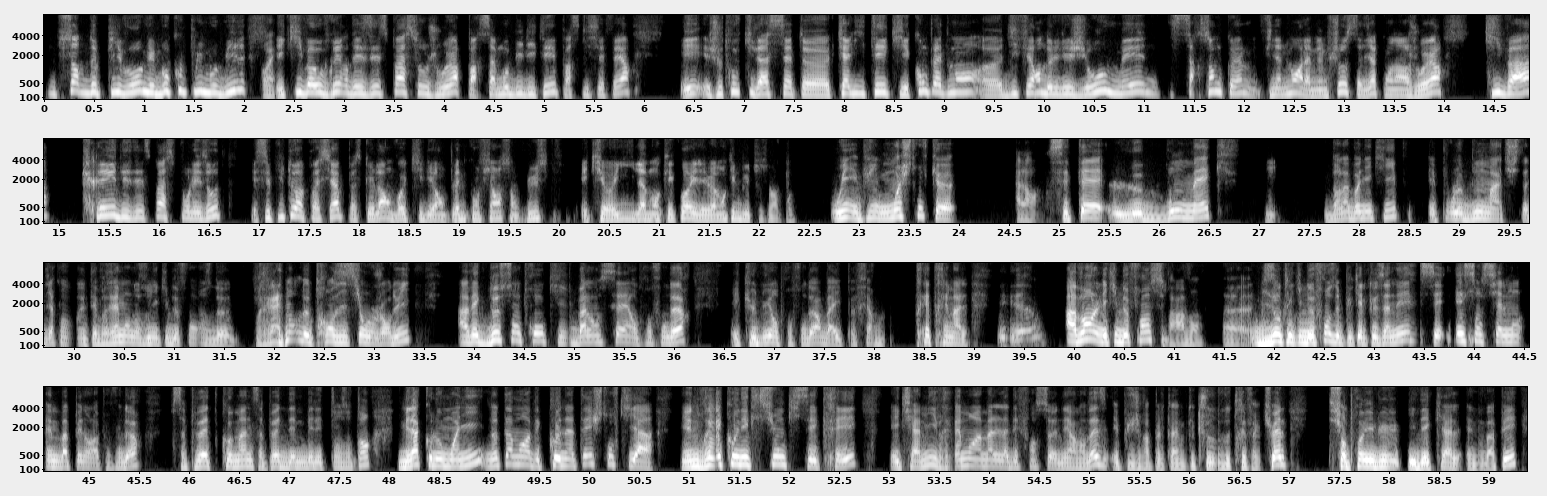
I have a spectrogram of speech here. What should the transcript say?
une sorte de pivot, mais beaucoup plus mobile Ouais. et qui va ouvrir des espaces aux joueurs par sa mobilité, par ce qu'il sait faire. Et je trouve qu'il a cette euh, qualité qui est complètement euh, différente d'Olivier Giroud, mais ça ressemble quand même finalement à la même chose, c'est-à-dire qu'on a un joueur qui va créer des espaces pour les autres. Et c'est plutôt appréciable parce que là, on voit qu'il est en pleine confiance en plus et qu'il a manqué quoi? Il a manqué le but ce soir. Oui, et puis moi je trouve que alors c'était le bon mec. Dans la bonne équipe et pour le bon match. C'est-à-dire qu'on était vraiment dans une équipe de France de vraiment de transition aujourd'hui, avec deux centraux qui balançaient en profondeur et que lui en profondeur, bah, il peut faire très très mal. Euh, avant l'équipe de France, enfin avant, euh, disons que l'équipe de France depuis quelques années, c'est essentiellement Mbappé dans la profondeur. Ça peut être Coman, ça peut être Dembélé de temps en temps, mais là Colomwani, notamment avec Konaté, je trouve qu'il y a une vraie connexion qui s'est créée et qui a mis vraiment à mal la défense euh, néerlandaise. Et puis, je rappelle quand même quelque chose de très factuel. Sur le premier but, il décale Mbappé.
